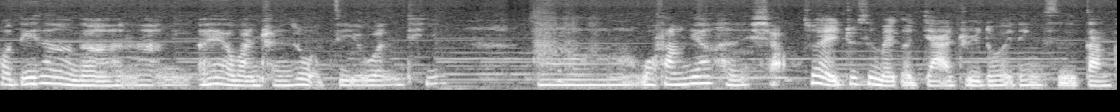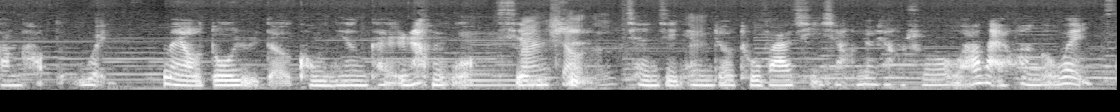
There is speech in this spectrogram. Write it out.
我第三个真的很难尼，而且完全是我自己的问题。嗯，我房间很小，所以就是每个家具都一定是刚刚好的位置，没有多余的空间可以让我闲置。前几天就突发奇想，就想说我要来换个位置，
